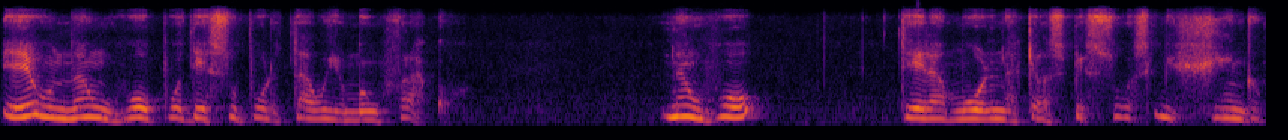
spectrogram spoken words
eu não vou poder suportar o irmão fraco. Não vou ter amor naquelas pessoas que me xingam.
